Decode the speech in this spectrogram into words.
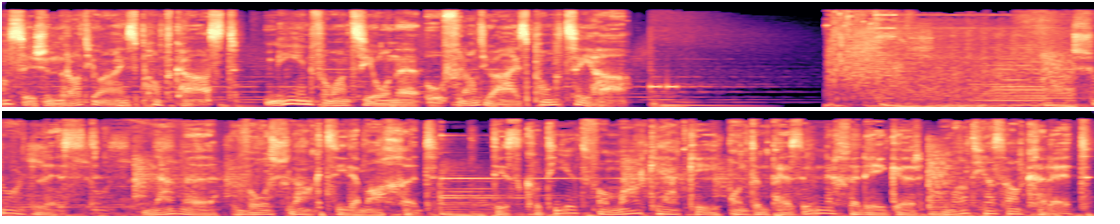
Das ist ein Radio 1 Podcast. Mehr Informationen auf radio1.ch. Shortlist. Namen, wo Schlagzeilen machen. Diskutiert von Mark Jäcki und dem persönlichen Verleger Matthias Ackeret.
